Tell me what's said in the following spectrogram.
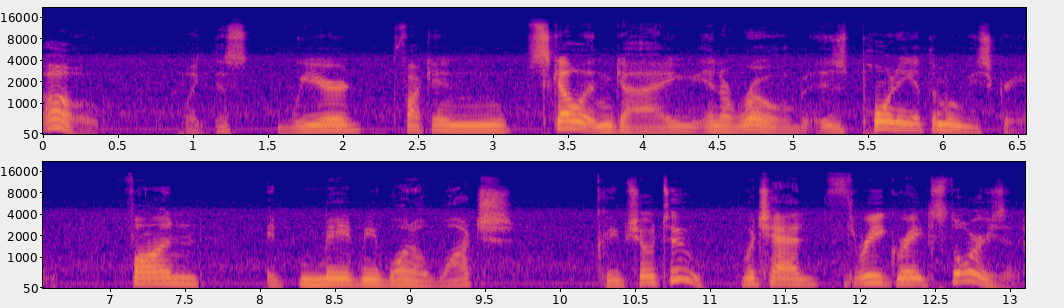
oh, like this weird fucking skeleton guy in a robe is pointing at the movie screen. Fun. It made me want to watch Creepshow 2, which had three great stories in it.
